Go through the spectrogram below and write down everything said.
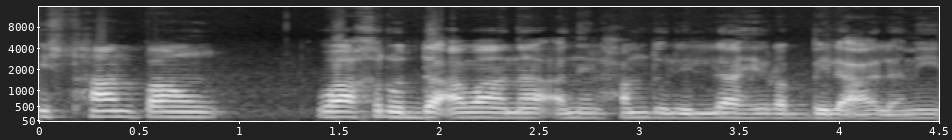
स्थान पाऊँ। वाखरुद्द अवाना अनिल रब्बिल आलमीन।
